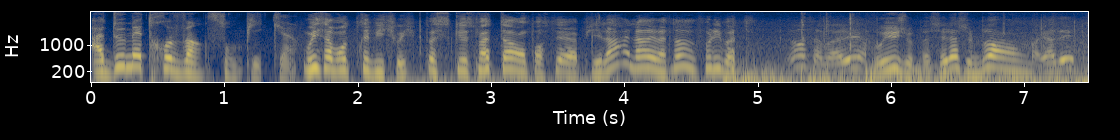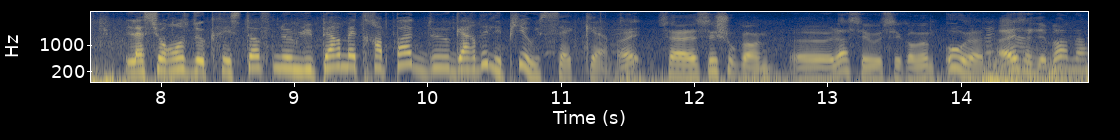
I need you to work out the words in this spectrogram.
à 2,20 m son pic. Oui, ça monte très vite, oui. Parce que ce matin, on pensait à pied là, là, et maintenant, il faut les bottes. Non, ça va aller. Oui, je vais passer là, sur le bord, hein. regardez. L'assurance de Christophe ne lui permettra pas de garder les pieds au sec. Ouais, c'est chaud quand même. Euh, là, c'est quand même haut. Là. Ouais, ça déborde, là.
